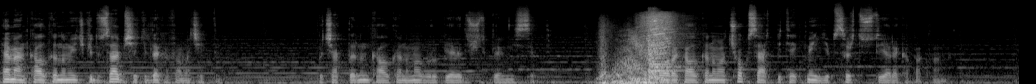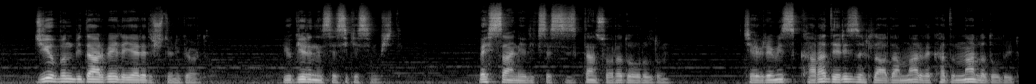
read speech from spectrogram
Hemen kalkanımı içgüdüsel bir şekilde kafama çektim. Bıçakların kalkanıma vurup yere düştüklerini hissettim. Sonra kalkanıma çok sert bir tekme yiyip sırt üstü yere kapaklandım. Ciyub'un bir darbeyle yere düştüğünü gördüm. Yugiri'nin sesi kesilmişti. Beş saniyelik sessizlikten sonra doğruldum. Çevremiz kara deri zırhlı adamlar ve kadınlarla doluydu.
